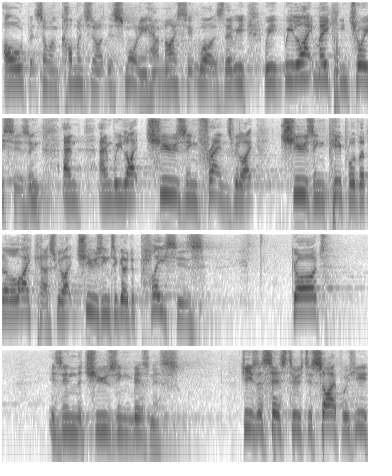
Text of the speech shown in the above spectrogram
old, but someone commented on it this morning how nice it was. That we, we, we like making choices and, and, and we like choosing friends. We like choosing people that are like us. We like choosing to go to places. God is in the choosing business. Jesus says to his disciples, you,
